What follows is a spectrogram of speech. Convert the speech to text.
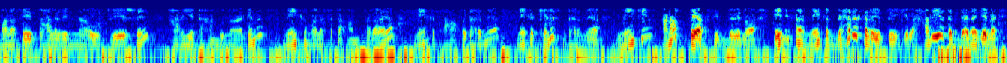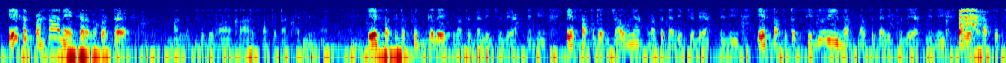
මනසේ පහළ වෙන්නා වූ ද්වේෂය හරියට හඳුනාගෙන මේක මනසට අන්තරාය මේක පාප ධර්මය මේක කෙලෙස් ධර්මය මේකෙන් අනත්යක් සිද්ධ වෙනවා. ඒ නිසා මේක බැහැර කළ යුතුයි කියලා හරියට දැනගෙන ඒක ප්‍රහාණය කරනකොට අන්න පුදුමාකාර සතුටක් ඇති වෙනවා. ඒ සතුට පුද්ගලයෙක් මත බැඳිච්ච දෙයක් නෙමෙයි. ඒ සතුට ද්‍රව්‍යයක් මත බැඳිච්ච දෙයක් නෙමෙයි. ඒ සතුට සිදුවීමක් මත බැඳිච්ච දෙයක් නෙමෙයි. ඒ සතුට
